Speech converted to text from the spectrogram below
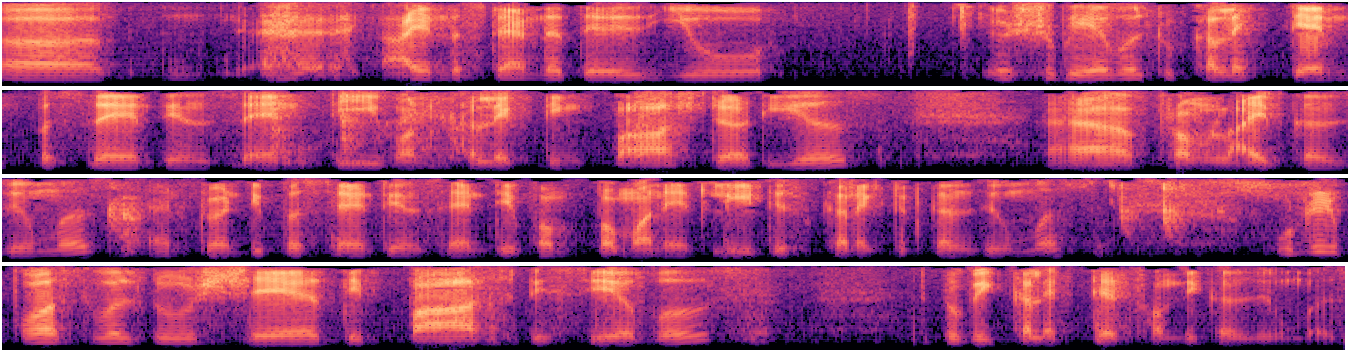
uh, I understand that there, you you should be able to collect 10% incentive on collecting past 30 years uh, from live consumers and 20% incentive from permanently disconnected consumers. Would it be possible to share the past receivables to be collected from the consumers?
